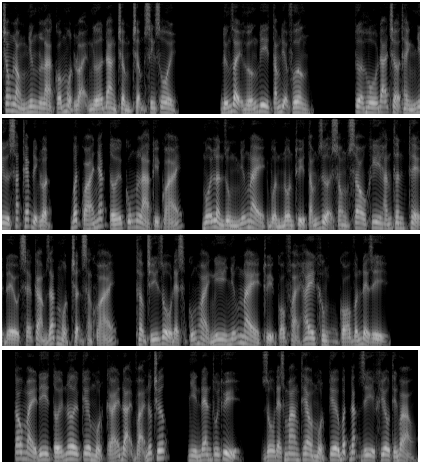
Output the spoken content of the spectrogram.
Trong lòng nhưng là có một loại ngứa đang chậm chậm sinh sôi. Đứng dậy hướng đi tắm địa phương. Tựa hồ đã trở thành như sắt thép định luật, bất quá nhắc tới cũng là kỳ quái, mỗi lần dùng những này buồn nôn thủy tắm rửa xong sau khi hắn thân thể đều sẽ cảm giác một trận sảng khoái, thậm chí rồ đẹp cũng hoài nghi những này thủy có phải hay không có vấn đề gì. Cao mày đi tới nơi kia một cái đại vại nước trước, nhìn đen thui thủy, rồ đẹp mang theo một tia bất đắc dĩ khiêu tiến vào.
